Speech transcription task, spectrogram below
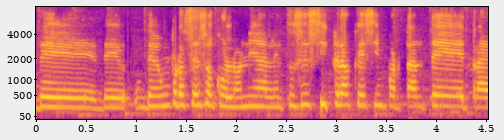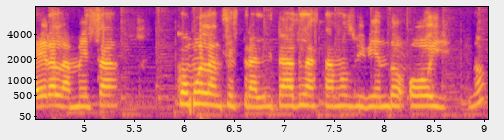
de, un proceso colonial. Entonces sí creo que es importante traer a la mesa cómo la ancestralidad la estamos viviendo hoy, ¿no?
